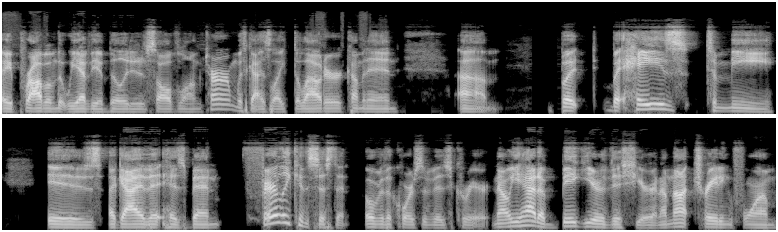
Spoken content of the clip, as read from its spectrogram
a problem that we have the ability to solve long term with guys like DeLauter coming in. Um, but but Hays to me is a guy that has been fairly consistent over the course of his career. Now, he had a big year this year, and I'm not trading for him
